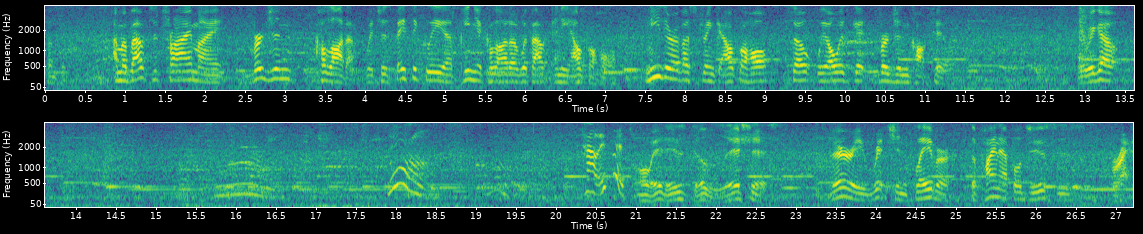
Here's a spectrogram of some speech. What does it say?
Something. I'm about to try my virgin colada, which is basically a pina colada without any alcohol. Neither of us drink alcohol, so we always get virgin cocktails. Here we go. How is it? Oh, it is delicious. Very rich in flavor. The pineapple juice is fresh.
